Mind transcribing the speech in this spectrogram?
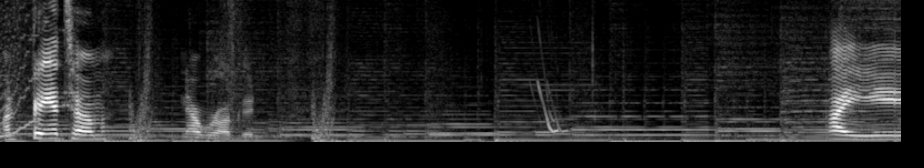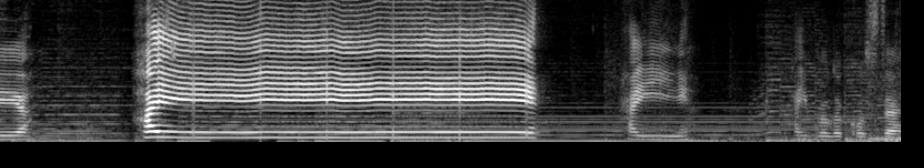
on Phantom. Now we're all good. Hi. Hi. Hi. Hi, roller coaster.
